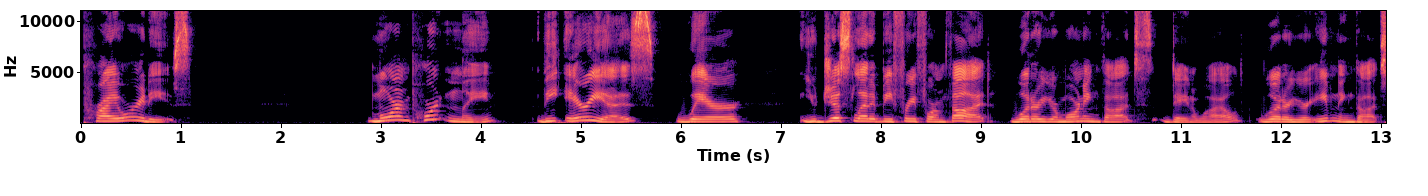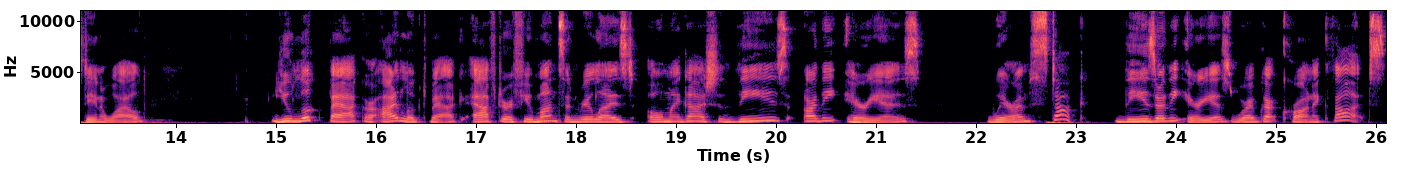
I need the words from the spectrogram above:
priorities more importantly the areas where you just let it be free-form thought what are your morning thoughts, Dana Wilde? What are your evening thoughts, Dana Wilde? You look back, or I looked back after a few months and realized, oh my gosh, these are the areas where I'm stuck. These are the areas where I've got chronic thoughts.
